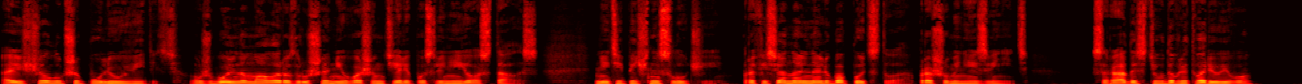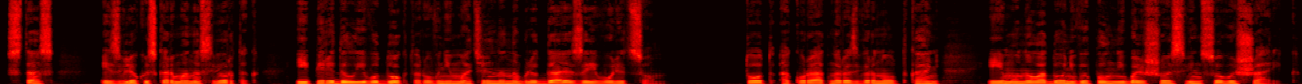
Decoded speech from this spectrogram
А еще лучше пули увидеть. Уж больно мало разрушений в вашем теле после нее осталось. Нетипичный случай. Профессиональное любопытство, прошу меня извинить. С радостью удовлетворю его. Стас — извлек из кармана сверток и передал его доктору, внимательно наблюдая за его лицом. Тот аккуратно развернул ткань, и ему на ладонь выпал небольшой свинцовый шарик.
